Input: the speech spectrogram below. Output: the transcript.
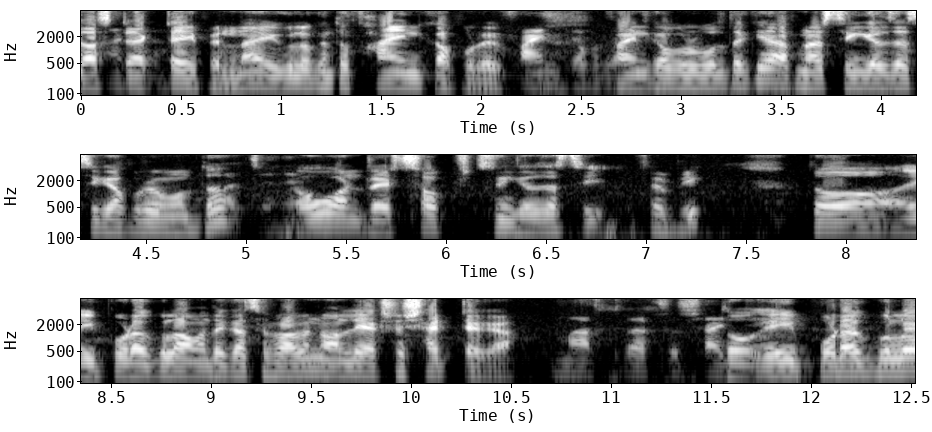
জাস্ট আচ্ছা। এক টাইপের না এগুলো কিন্তু ফাইন কাপড়ের। ফাইন কাপড় বলতে কি আপনার সিঙ্গেল জার্সি কাপড়ের মধ্যে আচ্ছা one thread soft single jersey fabric তো এই প্রোডাক্টগুলো আমাদের কাছে পাবেন অনলি একশো ষাট টাকা। তো এই প্রোডাক্টগুলো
